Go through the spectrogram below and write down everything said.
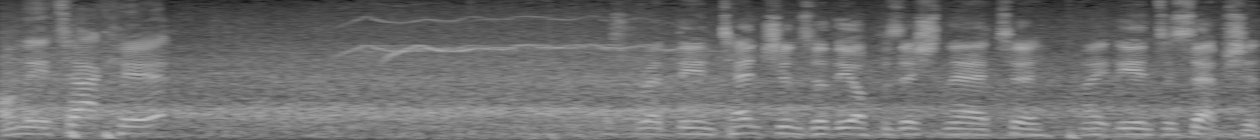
On the attack here. Read the intentions of the opposition there to make the interception.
